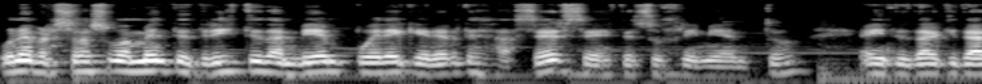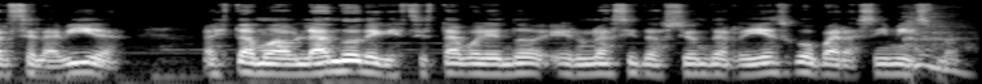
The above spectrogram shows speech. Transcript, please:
Una persona sumamente triste también puede querer deshacerse de este sufrimiento e intentar quitarse la vida. Estamos hablando de que se está poniendo en una situación de riesgo para sí misma.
